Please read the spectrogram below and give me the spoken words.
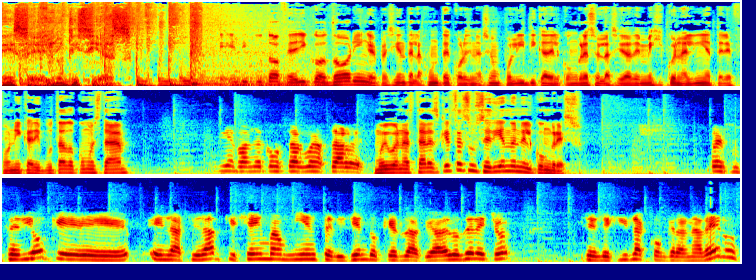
MBS Noticias. El diputado Federico Doring, el presidente de la Junta de Coordinación Política del Congreso de la Ciudad de México en la línea telefónica. Diputado, ¿cómo está? Bien, Juan, ¿cómo estás? Buenas tardes. Muy buenas tardes. ¿Qué está sucediendo en el Congreso? Pues sucedió que en la ciudad que Sheinbaum miente diciendo que es la ciudad de los derechos, se legisla con granaderos.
